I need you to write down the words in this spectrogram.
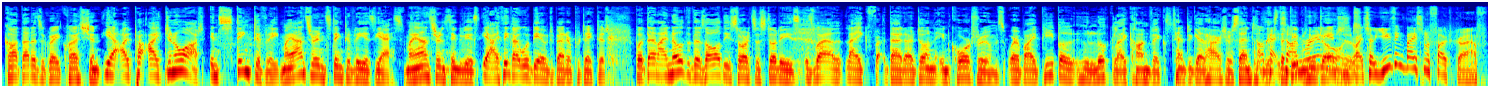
God, that is a great question. Yeah, I. I. Do you know what? Instinctively, my answer instinctively is yes. My answer instinctively is yeah. I think I would be able to better predict it. But then I know that there's all these sorts of studies as well, like f- that are done in courtrooms, whereby people who look like convicts tend to get harsher sentences Okay, than so people I'm who really don't. interested. Right, so you think based on a photograph.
